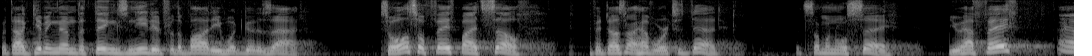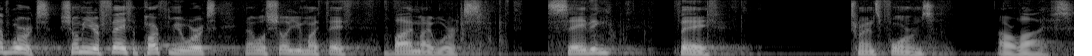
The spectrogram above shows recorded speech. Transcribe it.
without giving them the things needed for the body, what good is that? So, also, faith by itself, if it does not have works, is dead. But someone will say, You have faith? I have works. Show me your faith apart from your works, and I will show you my faith by my works. Saving faith transforms our lives.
